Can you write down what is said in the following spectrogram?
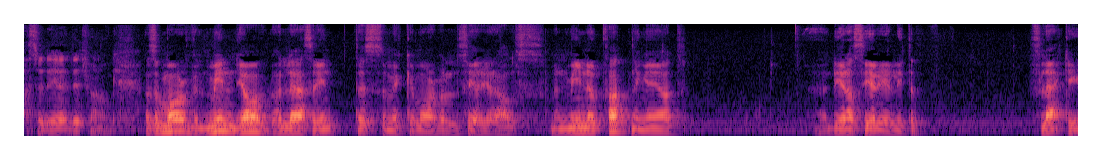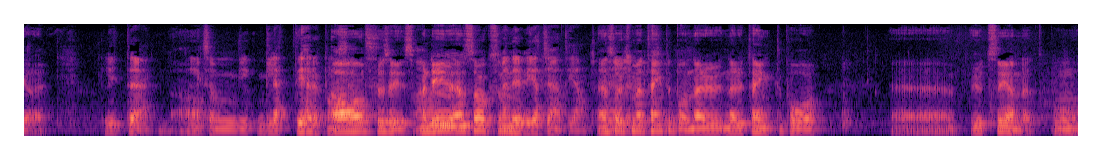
alltså det, det tror jag nog. Alltså Marvel, min, jag läser inte så mycket Marvel-serier alls. Men min uppfattning är att eh, deras serier är lite fläkigare. Lite liksom gl- glättigare på något Ja, sätt. precis. Men det är ju en sak som, Men det vet jag inte egentligen. en sak som jag tänkte på liksom. när du, när du tänkte på eh, utseendet på Mm.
